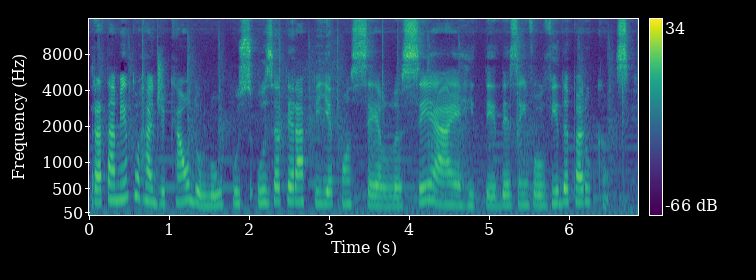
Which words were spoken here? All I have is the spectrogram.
Tratamento radical do lúpus usa terapia com células CART desenvolvida para o câncer.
